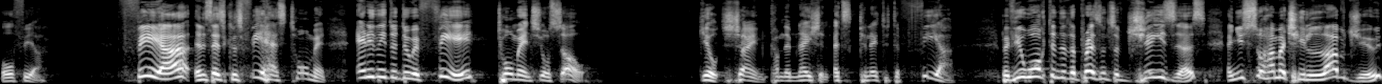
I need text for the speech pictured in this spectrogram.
All fear. Fear, and it says, because fear has torment. Anything to do with fear torments your soul. Guilt, shame, condemnation, it's connected to fear. But if you walked into the presence of Jesus and you saw how much He loved you,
